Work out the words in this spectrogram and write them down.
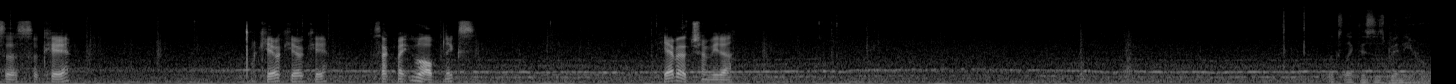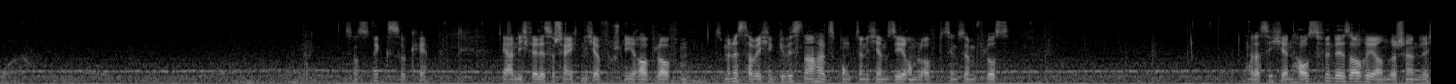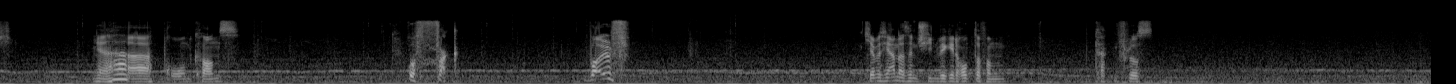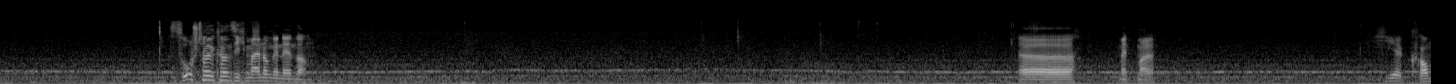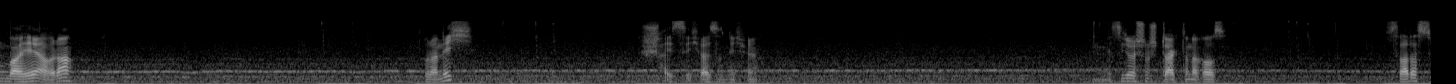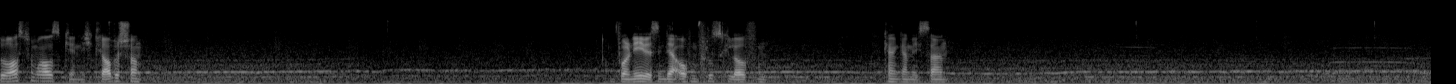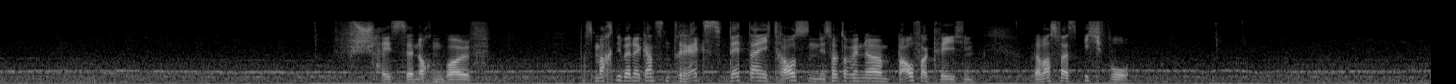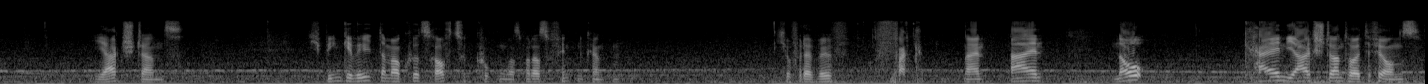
Access, okay. Okay, okay, okay. Sagt mir überhaupt nichts. Herbert schon wieder. Looks like this has been here a while. Sonst nix, okay. Ja, und ich werde jetzt wahrscheinlich nicht auf Schnee rauflaufen. Zumindest habe ich einen gewissen Anhaltspunkt, wenn ich am See rumlaufe, beziehungsweise im Fluss. Aber dass ich hier ein Haus finde, ist auch eher unwahrscheinlich. Ja, Pro und Cons. Oh fuck! Wolf! Ich habe mich anders entschieden, wir gehen runter vom Kackenfluss. So schnell können sich Meinungen ändern. Äh, Moment mal. Hier kommen wir her, oder? Oder nicht? Scheiße, ich weiß es nicht mehr. Jetzt sieht aber schon stark danach aus. Sah das so aus beim Rausgehen? Ich glaube schon. Obwohl, nee, wir sind ja auf dem Fluss gelaufen. Kann gar nicht sein. Scheiße, noch ein Wolf. Was macht ihr bei der ganzen Dreckswetter eigentlich draußen? Ihr sollt doch in eurem Bau verkriechen. Oder was weiß ich wo. Jagdstand. Ich bin gewillt, da mal kurz rauf zu gucken, was wir da so finden könnten. Ich hoffe, der Wolf... Fuck. Nein. Nein. No. Kein Jagdstand heute für uns.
